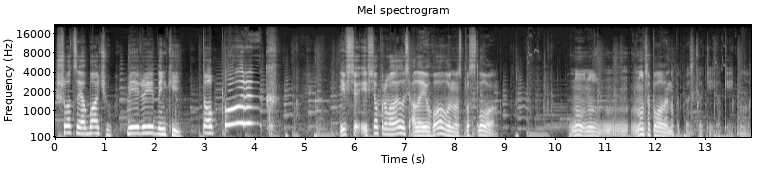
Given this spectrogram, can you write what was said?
Що це я бачу? Мій рідненький. Топорик! І все, і все провалилось, але його воно спасло. Ну, ну, ну це половина підписки. Окей, окей, половина.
